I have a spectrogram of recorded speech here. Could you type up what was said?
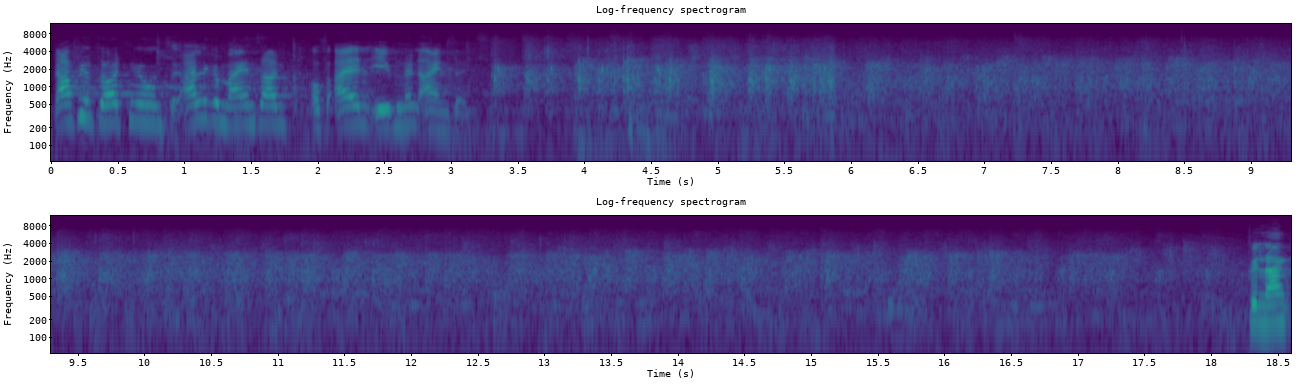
Dafür sollten wir uns alle gemeinsam auf allen Ebenen einsetzen. Vielen Dank,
